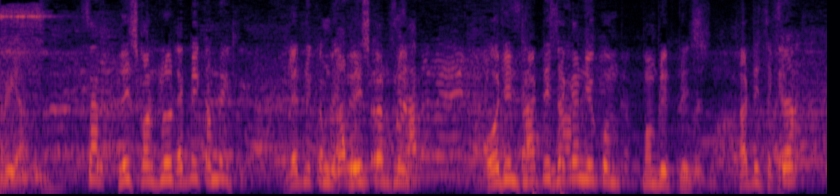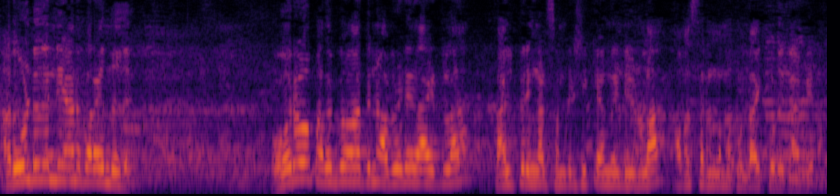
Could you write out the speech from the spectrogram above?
അറിയാം. Sir Please conclude. Let me complete let me complete Please conclude. Within 30 seconds, you com- complete, please. 30 sir Sir, അതുകൊണ്ട് തന്നെയാണ് പറയുന്നത്. ഓരോ മതവിഭാഗത്തിനും അവരുടേതായിട്ടുള്ള താല്പര്യങ്ങൾ സംരക്ഷിക്കാൻ വേണ്ടിയുള്ള അവസരം നമുക്ക് ഉണ്ടാക്കി കൊടുക്കാൻ വേണം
